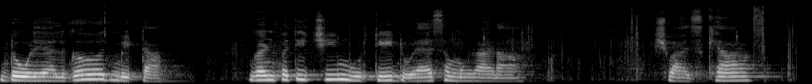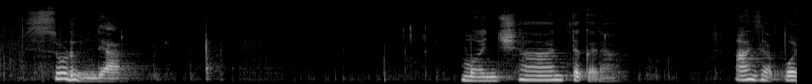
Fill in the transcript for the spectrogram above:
डोळे अलगद मिटा. गणपतीची मूर्ती डोळ्यासमोर आणा. श्वास घ्या सोडून द्या. मन शांत करा. आज आपण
